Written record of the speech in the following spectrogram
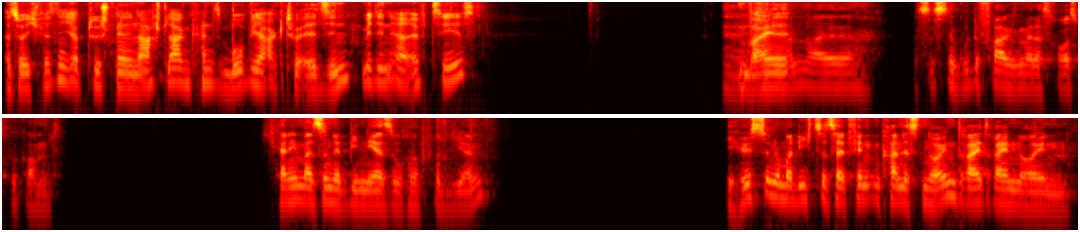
also ich weiß nicht, ob du schnell nachschlagen kannst, wo wir aktuell sind mit den RFCs. Ja, Weil mal, das ist eine gute Frage, wie man das rausbekommt. Ich kann hier mal so eine Binärsuche probieren. Die höchste Nummer, die ich zurzeit finden kann, ist 9339.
